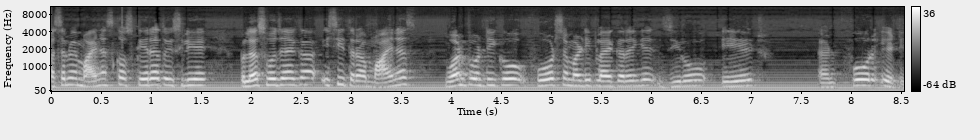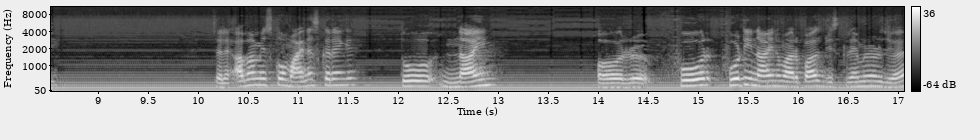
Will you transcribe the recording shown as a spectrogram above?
असल में माइनस का स्केयर है तो इसलिए प्लस हो जाएगा। इसी तरह माइनस वन ट्वेंटी को फोर से मल्टीप्लाई करेंगे zero eight and four eighty चले, अब हम इसको माइनस करेंगे तो नाइन और फोर फोर्टी नाइन हमारे पास डिस्क्रिमिनेंट जो है,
